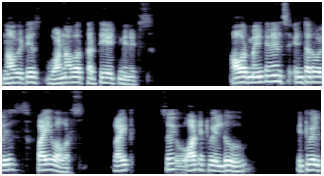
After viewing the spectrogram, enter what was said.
now it is 1 hour 38 minutes. Our maintenance interval is 5 hours right so what it will do it will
